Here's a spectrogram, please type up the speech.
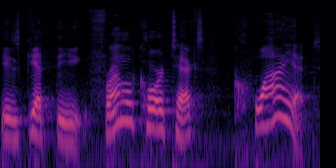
is get the frontal cortex quiet.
